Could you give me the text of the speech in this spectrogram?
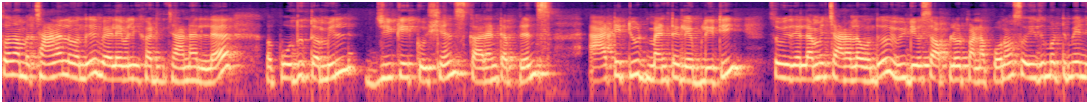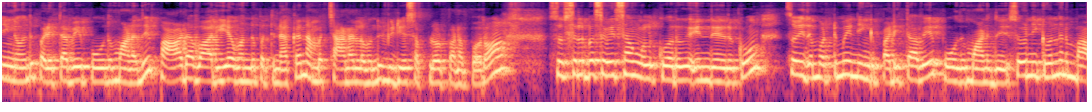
ஸோ நம்ம சேனலில் வந்து வேலை வழிகாட்டி சேனலில் பொது Tamil GK questions current affairs aptitude mental ability so இது எல்லாமே சேனலில் வந்து வீடியோஸ் அப்லோட் பண்ண போகிறோம் ஸோ இது மட்டுமே நீங்கள் வந்து படித்தாவே போதுமானது. பாட வாரியாக வந்து பார்த்தினாக்கா நம்ம சேனலில் வந்து வீடியோஸ் அப்லோட் பண்ண போகிறோம் ஸோ சிலபஸ் வைஸாக உங்களுக்கு ஒரு இந்த இருக்கும். ஸோ இதை மட்டுமே நீங்கள் படித்தாவே போதுமானது. ஸோ இன்றைக்கி வந்து நம்ம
